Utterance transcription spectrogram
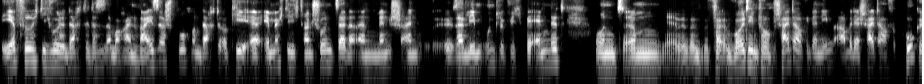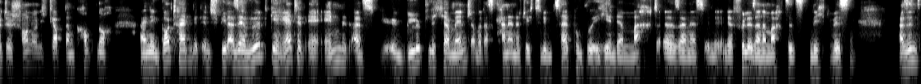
ehrfürchtig wurde, dachte, das ist aber auch ein weiser Spruch und dachte, okay, er, er möchte nicht dran schuld sein, dass ein Mensch ein, sein Leben unglücklich beendet und ähm, wollte ihn vom Scheiterhaufen wieder nehmen, aber der Scheiterhaufen kokelte schon und ich glaube, dann kommt noch eine Gottheit mit ins Spiel. Also er wird gerettet, er endet als glücklicher Mensch, aber das kann er natürlich zu dem Zeitpunkt, wo er hier in der Macht äh, seines, in, in der Fülle seiner Macht sitzt, nicht wissen. Also sind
